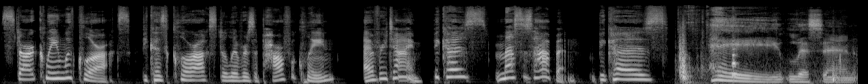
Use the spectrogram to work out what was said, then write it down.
Start clean with Clorox because Clorox delivers a powerful clean every time. Because messes happen. Because. Hey, listen.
